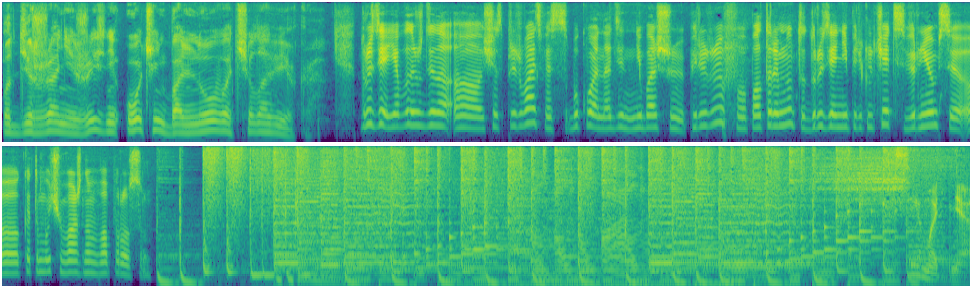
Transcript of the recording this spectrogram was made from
поддержание жизни очень больного человека. Друзья, я вынуждена э, сейчас прервать вас буквально один небольшой перерыв, полторы минуты. Друзья, не переключайтесь, вернемся э, к этому очень важному вопросу. Тема дня.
